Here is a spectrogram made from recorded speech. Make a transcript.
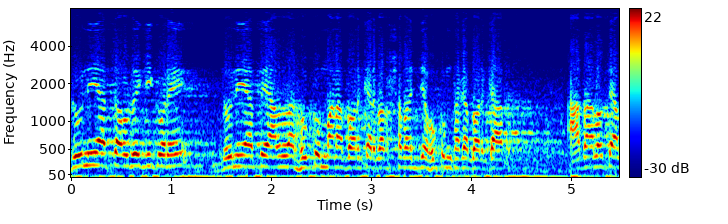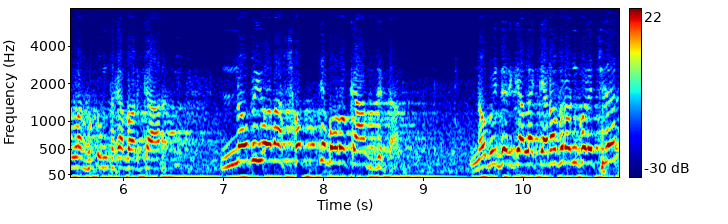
দুনিয়া চলবে কি করে? দুনিয়াতে আল্লাহর হুকুম মানা দরকার, ব্যবসা বাণিজ্যে হুকুম থাকা দরকার, আদালতে আল্লাহর হুকুম থাকা দরকার। নবীওয়ালা সবচেয়ে বড় কাজ যেটা, নবীদেরকে আল্লাহ কেন প্রেরণ করেছিলেন?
